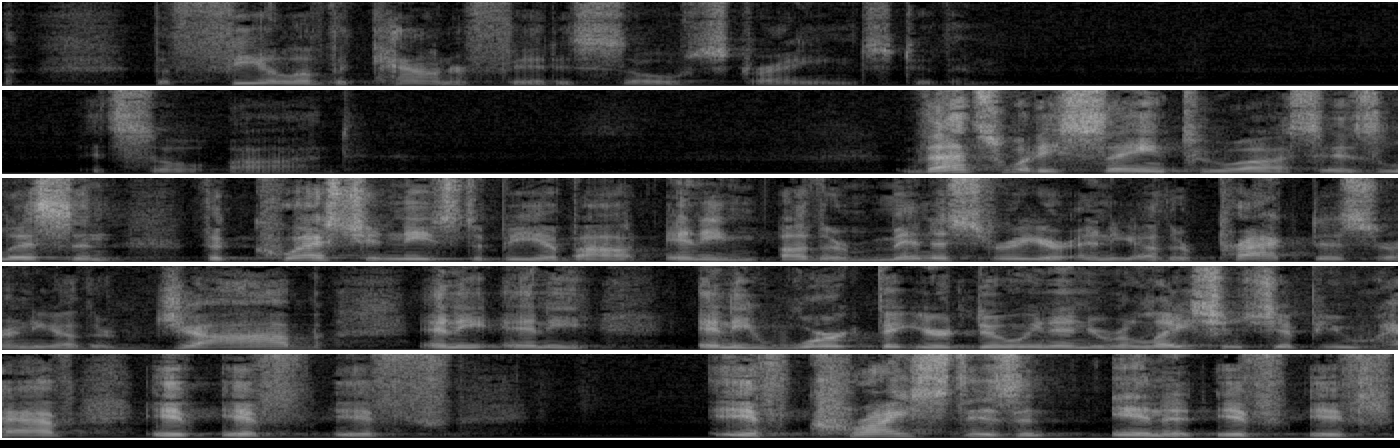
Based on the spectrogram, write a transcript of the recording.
the feel of the counterfeit is so strange to them it's so odd. That's what he's saying to us is listen, the question needs to be about any other ministry or any other practice or any other job, any any any work that you're doing, any relationship you have. If if if if Christ isn't in it, if if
